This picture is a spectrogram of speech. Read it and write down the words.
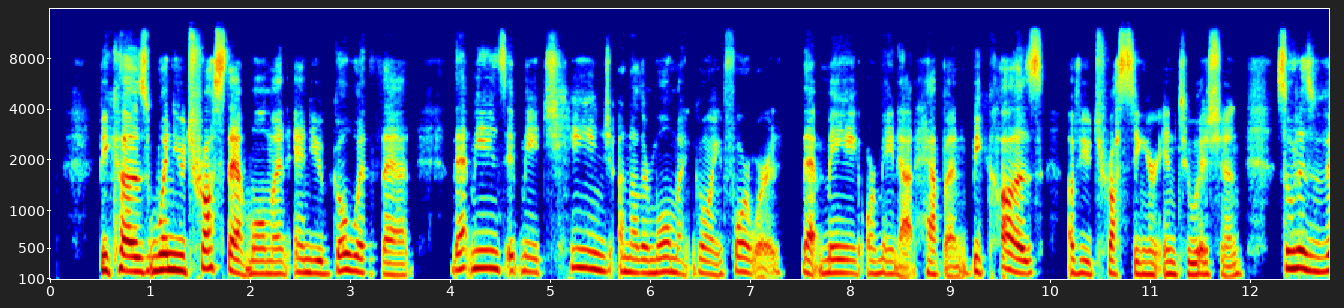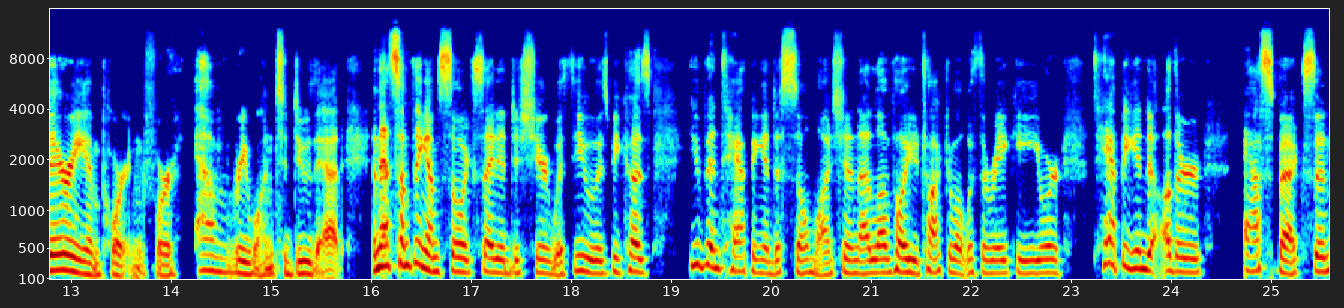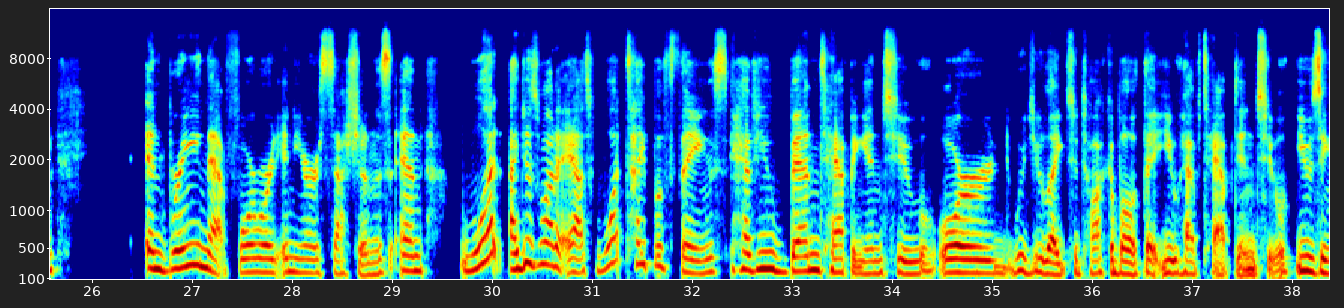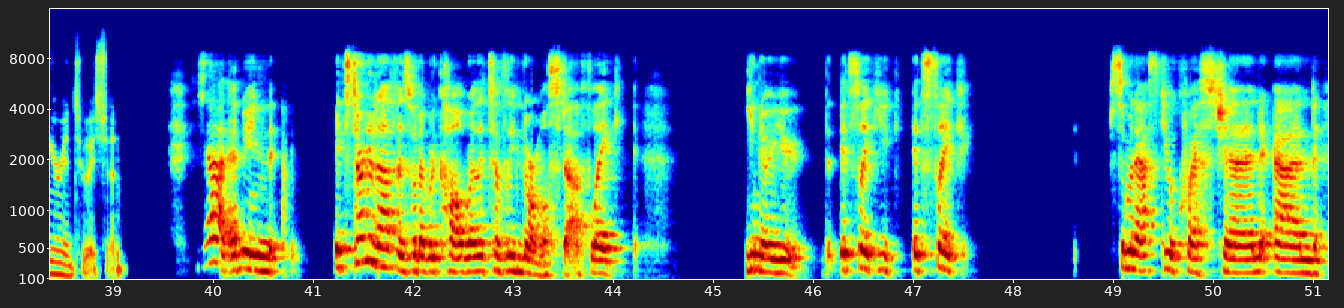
Because when you trust that moment and you go with that, that means it may change another moment going forward that may or may not happen because of you trusting your intuition. So it is very important for everyone to do that. And that's something I'm so excited to share with you is because you've been tapping into so much and i love how you talked about with the reiki you were tapping into other aspects and and bringing that forward in your sessions. And what i just want to ask what type of things have you been tapping into or would you like to talk about that you have tapped into using your intuition? Yeah i mean it started off as what i would call relatively normal stuff like you know you it's like you it's like someone asks you a question and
